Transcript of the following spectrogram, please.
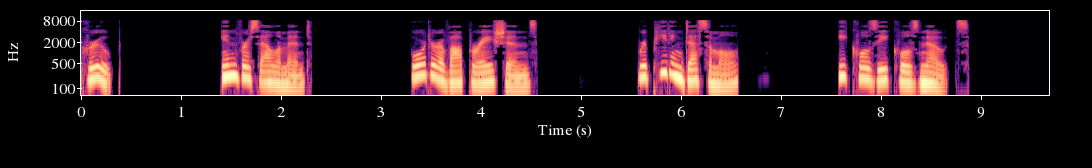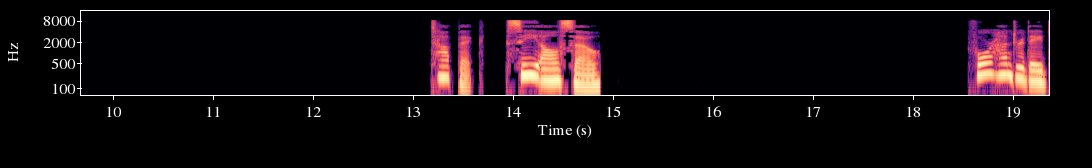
Group Inverse element Order of operations Repeating decimal equals equals notes. Topic. See also. 400 AD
